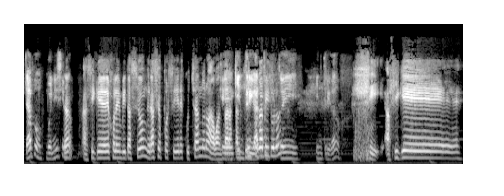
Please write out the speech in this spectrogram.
Ya, pues, buenísimo. ¿ya? Así que dejo la invitación. Gracias por seguir escuchándonos, aguantar hasta el quinto capítulo. Estoy intrigado. Sí, así que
